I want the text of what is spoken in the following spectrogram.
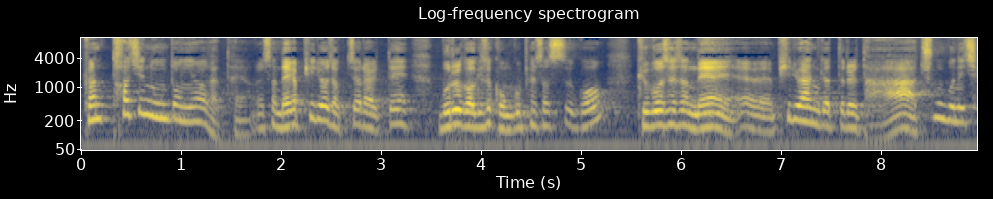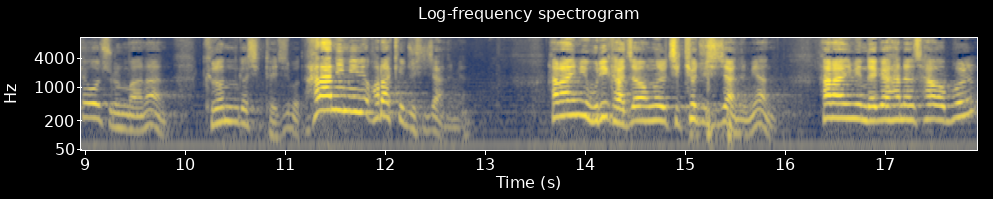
그건 터진 웅덩이와 같아요. 그래서 내가 필요 적절할 때 물을 거기서 공급해서 쓰고 그곳에서 내 필요한 것들을 다 충분히 채워줄 만한 그런 것이 되지 못. 하나님이 허락해 주시지 않으면, 하나님이 우리 가정을 지켜주시지 않으면, 하나님이 내가 하는 사업을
